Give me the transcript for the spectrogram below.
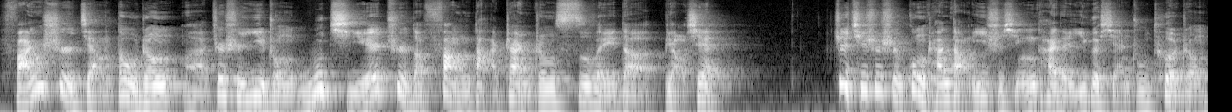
凡是讲斗争啊，这是一种无节制的放大战争思维的表现。这其实是共产党意识形态的一个显著特征。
